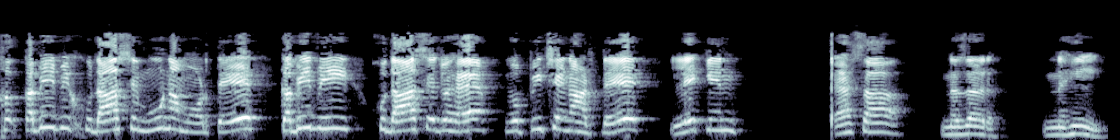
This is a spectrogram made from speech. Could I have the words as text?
कभी भी खुदा से मुँह ना मोड़ते, कभी भी खुदा से जो है वो पीछे ना हटते, लेकिन ऐसा नज़र नहीं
